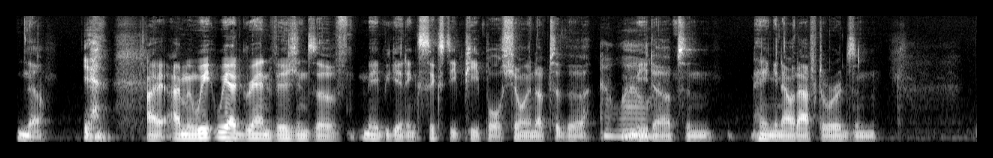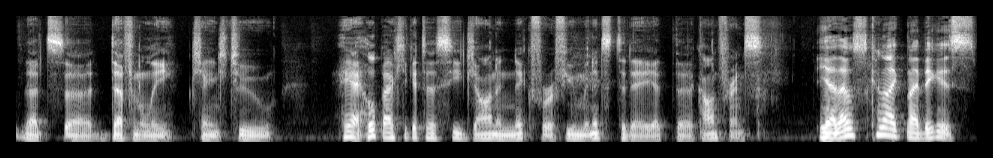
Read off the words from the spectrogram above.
No. Yeah. I, I mean, we, we had grand visions of maybe getting 60 people showing up to the Oh, wow. meetups and hanging out afterwards. And that's uh, definitely changed to, hey, I hope I actually get to see John and Nick for a few minutes today at the conference. Yeah, that was kind of like my biggest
